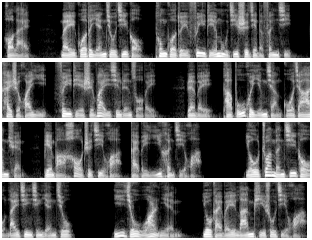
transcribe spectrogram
后来。美国的研究机构通过对飞碟目击事件的分析，开始怀疑飞碟是外星人所为，认为它不会影响国家安全，便把浩志计划改为遗恨计划，由专门机构来进行研究。一九五二年又改为蓝皮书计划。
